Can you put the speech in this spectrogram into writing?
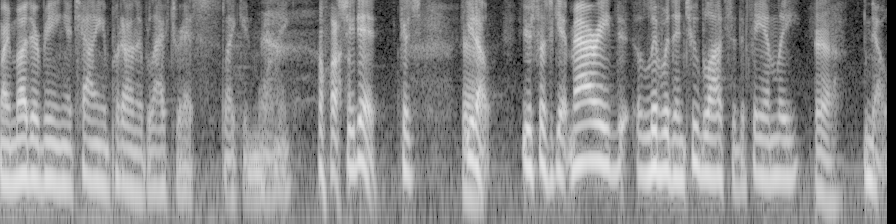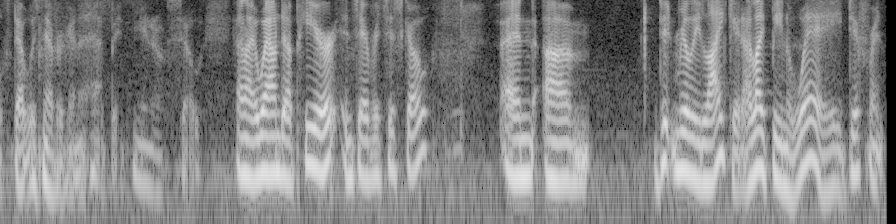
My mother, being Italian, put on a black dress like in mourning. she did because Yeah. you know you're supposed to get married, live within two blocks of the family Yeah. No, that was never going to happen, you know. So, and I wound up here in San Francisco, and um, didn't really like it. I like being away, different.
